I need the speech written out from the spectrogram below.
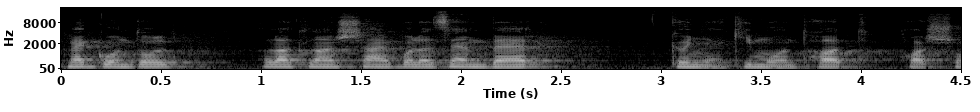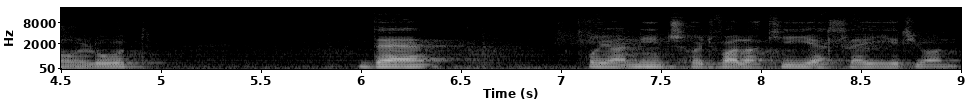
meggondolatlanságból az ember könnyen kimondhat hasonlót, de olyan nincs, hogy valaki ilyet leírjon,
